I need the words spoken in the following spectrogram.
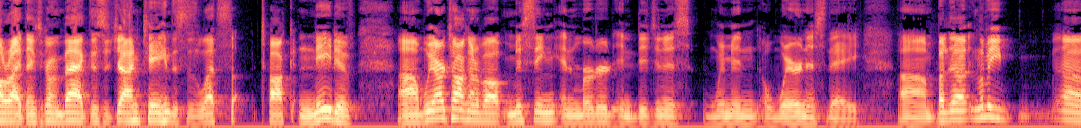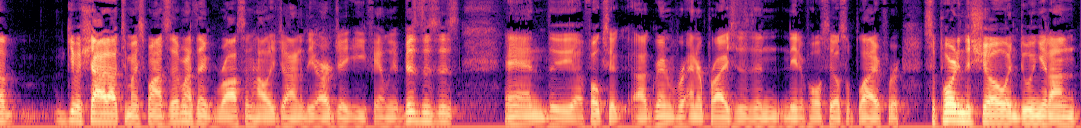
All right, thanks for coming back. This is John Kane. This is Let's Talk Native. Uh, we are talking about missing and murdered Indigenous Women Awareness Day. Um, but uh, let me uh, give a shout out to my sponsors. I want to thank Ross and Holly John and the RJE family of businesses and the uh, folks at uh, Grand River Enterprises and Native Wholesale Supply for supporting the show and doing it on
